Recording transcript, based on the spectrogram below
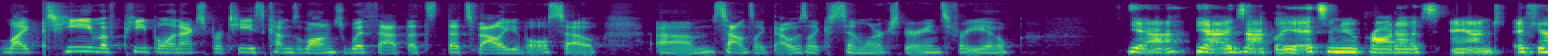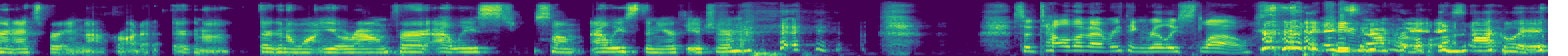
like team of people and expertise comes along with that. That's, that's valuable. So um, sounds like that was like a similar experience for you. Yeah, yeah, exactly. It's a new product, and if you're an expert in that product, they're gonna they're gonna want you around for at least some at least the near future. so tell them everything really slow. exactly, exactly.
